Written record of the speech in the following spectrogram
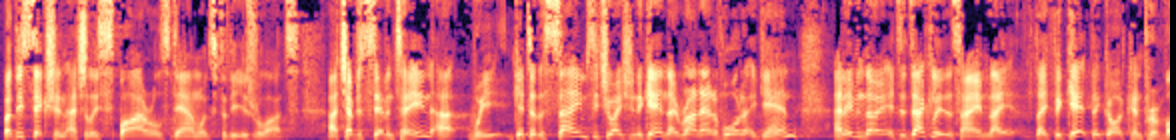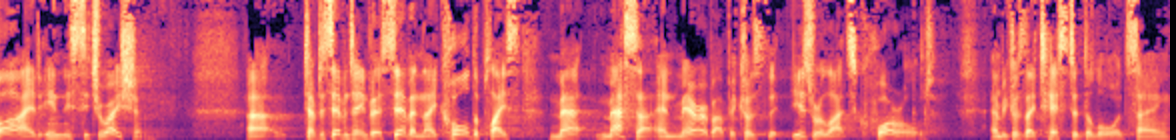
But this section actually spirals downwards for the Israelites. Uh, chapter 17, uh, we get to the same situation again. They run out of water again. And even though it's exactly the same, they, they forget that God can provide in this situation. Uh, chapter 17, verse 7, they called the place Ma- Massah and Meribah because the Israelites quarreled and because they tested the Lord, saying,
